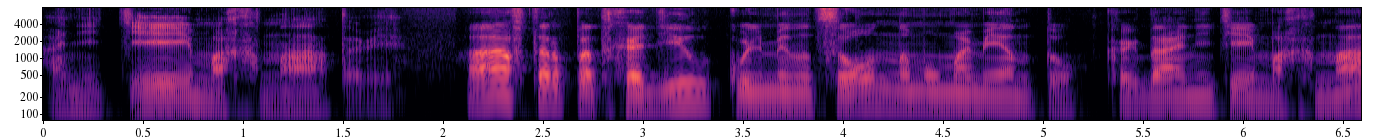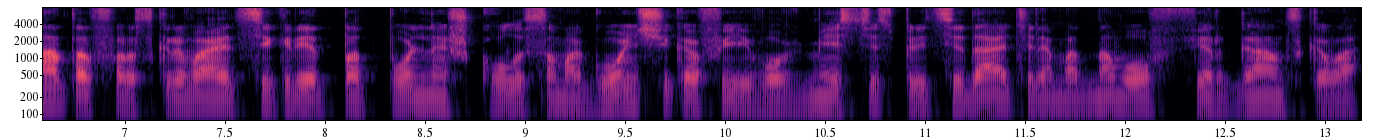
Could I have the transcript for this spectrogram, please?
Анитее Мохнатове. Автор подходил к кульминационному моменту, когда Анитей Мохнатов раскрывает секрет подпольной школы самогонщиков и его вместе с председателем одного ферганского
